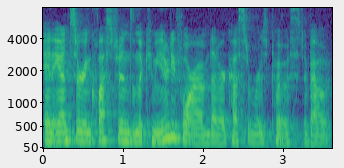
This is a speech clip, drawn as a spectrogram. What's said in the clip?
And answering questions in the community forum that our customers post about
